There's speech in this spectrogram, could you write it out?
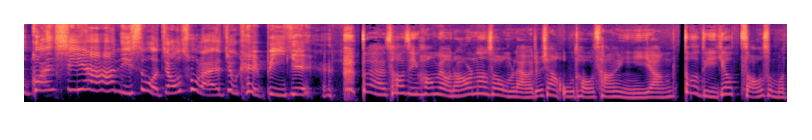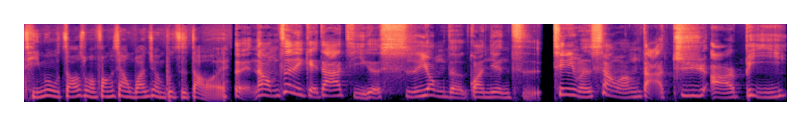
有关系啊，你是我教出来就可以毕业。”对啊，超级荒谬。然后那时候我们两个就像无头苍蝇一样，到底要找什么题目，找什么方向，完全不知道。哎，对，那我们这里给大家几个实用的关键词，请你们上网打 GRB。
